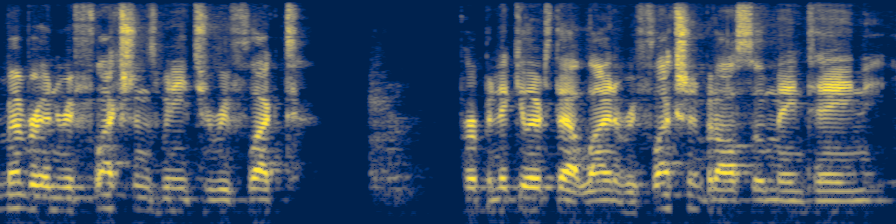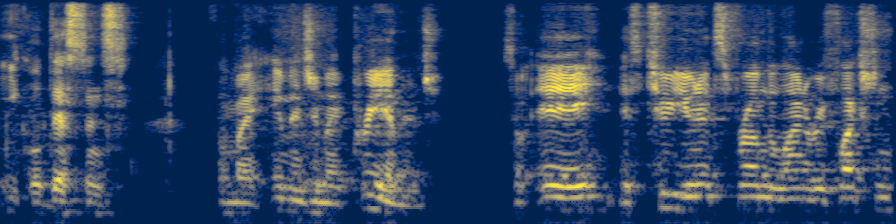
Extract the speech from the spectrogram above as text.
remember in reflections we need to reflect perpendicular to that line of reflection but also maintain equal distance for my image and my pre-image. So A is 2 units from the line of reflection,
